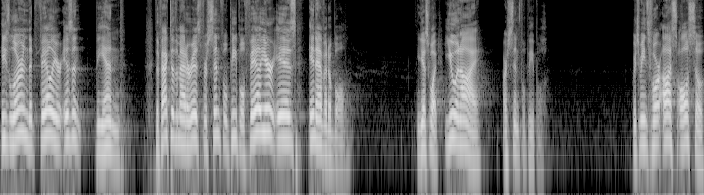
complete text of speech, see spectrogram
He's learned that failure isn't the end. The fact of the matter is, for sinful people, failure is inevitable. And guess what? You and I are sinful people which means for us also,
